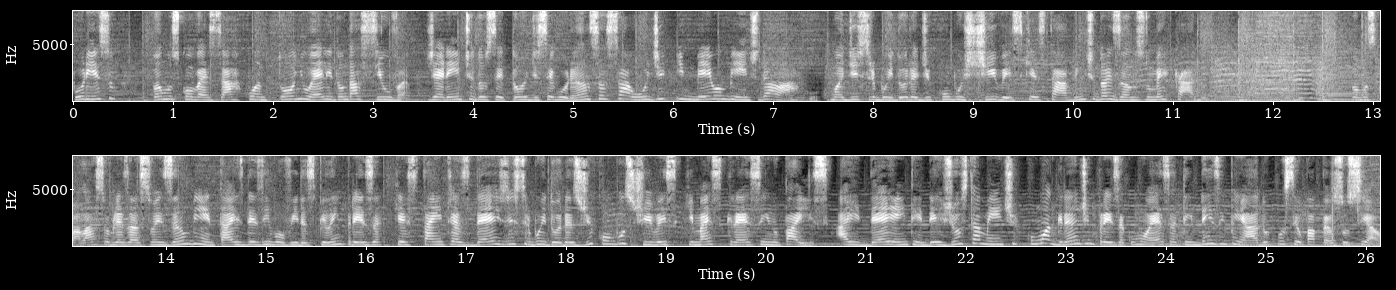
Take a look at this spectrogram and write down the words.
Por isso, vamos conversar com Antônio Elidon da Silva, gerente do setor de segurança, saúde e meio ambiente da Larco, uma distribuidora de combustíveis que está há 22 anos no mercado. Vamos falar sobre as ações ambientais desenvolvidas pela empresa, que está entre as 10 distribuidoras de combustíveis que mais crescem no país. A ideia é entender justamente como uma grande empresa como essa tem desempenhado o seu papel social.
